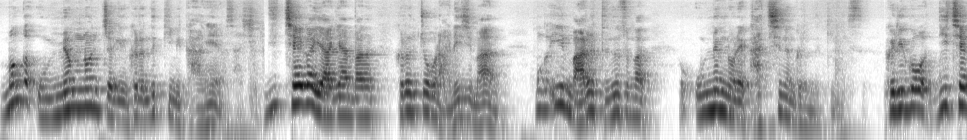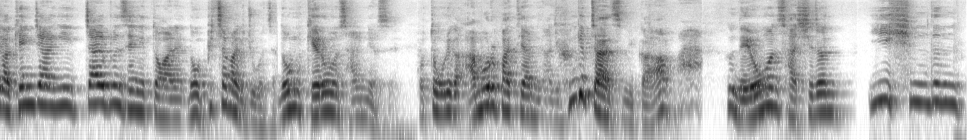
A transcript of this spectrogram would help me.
뭔가 운명론적인 그런 느낌이 강해요 사실. 니체가 이야기한 바는 그런 쪽은 아니지만 뭔가 이 말을 듣는 순간 운명론에 갇히는 그런 느낌이 있어요. 그리고 니체가 굉장히 짧은 생애 동안에 너무 비참하게 죽었잖아요. 너무 괴로운 삶이었어요. 보통 우리가 아모르 파티 하면 아주 흥겹지 않습니까? 그 내용은 사실은 이 힘든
